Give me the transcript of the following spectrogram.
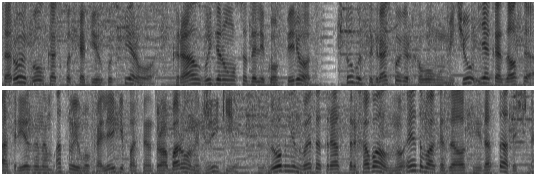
Второй гол как под копирку с первого. Крал выдернулся далеко вперед, чтобы сыграть по верховому мячу и оказался отрезанным от своего коллеги по центру обороны Джики. Зобнин в этот раз страховал, но этого оказалось недостаточно.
